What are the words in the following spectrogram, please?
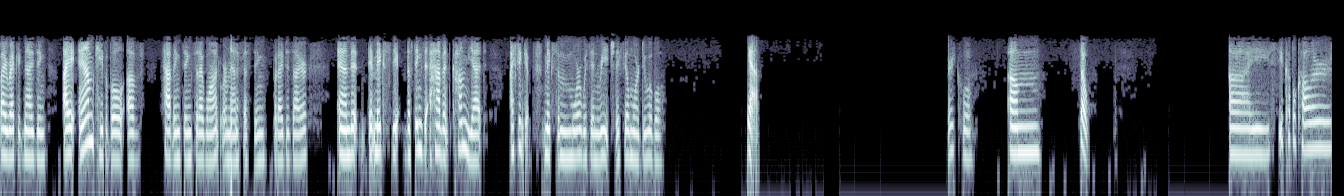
by recognizing I am capable of having things that I want or manifesting what I desire, and it it makes the the things that haven't come yet. I think it makes them more within reach. They feel more doable. Yeah, Very cool. Um, so I see a couple callers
